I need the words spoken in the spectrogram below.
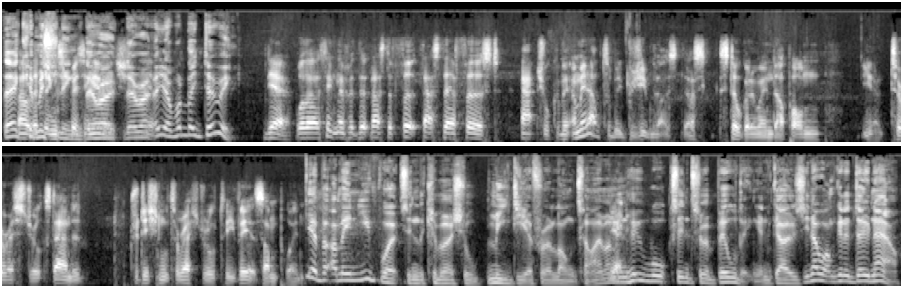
they're Oh, they're commissioning spitting their own, their own. yeah. Yeah. what are they doing? Yeah, well, I think that's the fir- that's their first actual commit. I mean, ultimately, presumably that's, that's still going to end up on, you know, terrestrial standard, traditional terrestrial TV at some point. Yeah, but I mean, you've worked in the commercial media for a long time. I Yeah. mean, who walks into a building and goes, you know what I'm going to do now?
